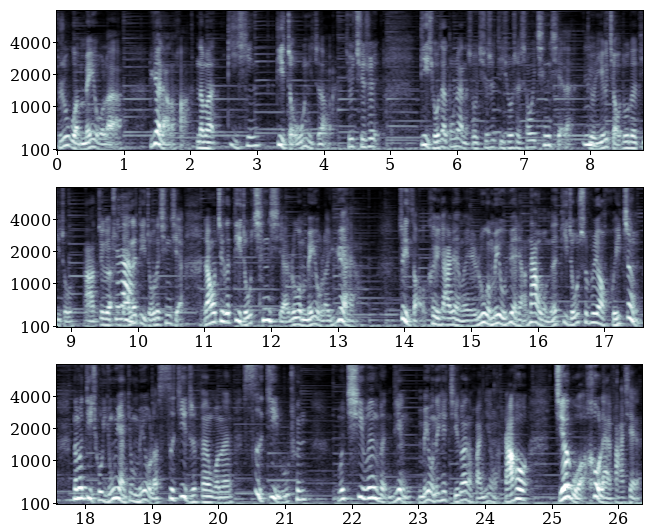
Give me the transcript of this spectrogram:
如果没有了月亮的话，那么地心地轴你知道吧？就其实。地球在公转的时候，其实地球是稍微倾斜的，嗯有一个角度的地轴啊，这个沿着地轴的倾斜。然后这个地轴倾斜，如果没有了月亮，最早科学家认为，如果没有月亮，那我们的地轴是不是要回正？那么地球永远就没有了四季之分，我们四季如春，我们气温稳定，没有那些极端的环境了。然后结果后来发现，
